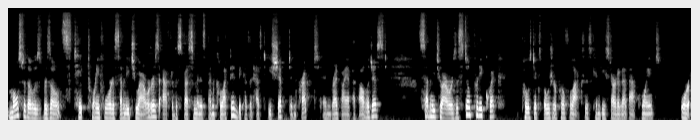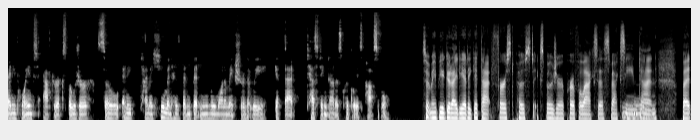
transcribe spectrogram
most of those results take 24 to 72 hours after the specimen has been collected because it has to be shipped and prepped and read by a pathologist. 72 hours is still pretty quick. Post exposure prophylaxis can be started at that point or any point after exposure. So anytime a human has been bitten, we want to make sure that we get that testing done as quickly as possible. So it may be a good idea to get that first post exposure prophylaxis vaccine mm-hmm. done. But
